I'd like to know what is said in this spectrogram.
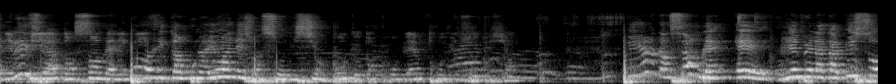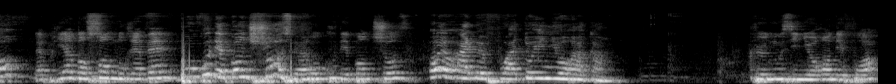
des église prières d'ensemble à l'église solution. pour que ton problème trouve une solution. prière d'ensemble erevelaka biso La prière d'ensemble nous révèle beaucoup de bonnes choses. beaucoup de bonnes choses. Que nous ignorons des fois.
